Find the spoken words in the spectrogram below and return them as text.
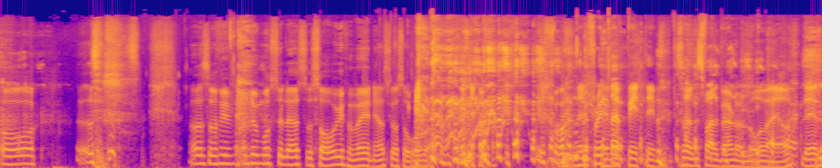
Åh. Alltså fy fan, du måste läsa sagor för mig när jag ska sova. När du flyttar upp hit till Sundsvall börjar du lova ja Det är du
